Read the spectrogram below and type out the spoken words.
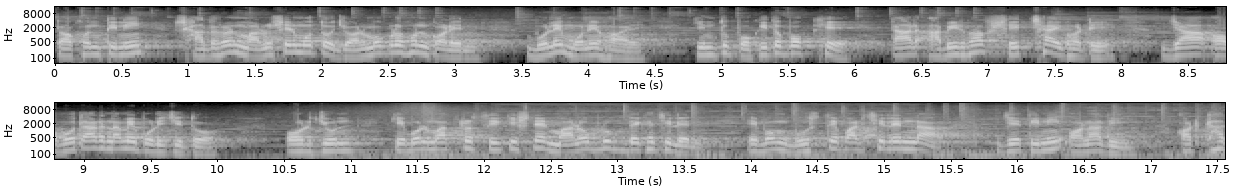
তখন তিনি সাধারণ মানুষের মতো জন্মগ্রহণ করেন বলে মনে হয়। কিন্তু প্রকৃতপক্ষে তার আবির্ভাব স্বেচ্ছায় ঘটে, যা অবতার নামে পরিচিত। অর্জুন কেবলমাত্র শ্রীকৃষ্ণের মানব রূপ দেখেছিলেন এবং বুঝতে পারছিলেন না যে তিনি অনাদি, অর্থাৎ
